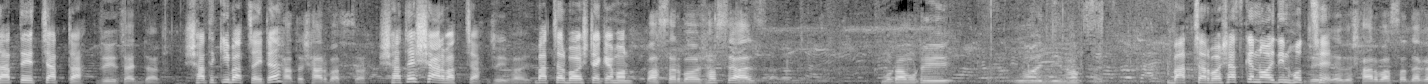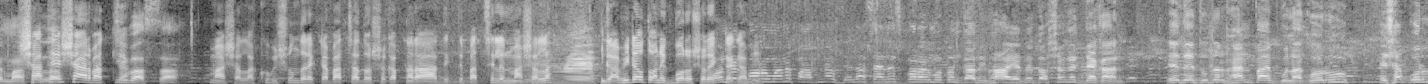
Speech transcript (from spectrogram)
দাঁতে চারটা। জি চার দাঁত। সাথে কি বাচ্চা এটা? সাথে সার বাচ্চা। সাথে সার বাচ্চা। জি ভাই। বাচ্চার বয়সটা কেমন? বাচ্চার বয়স হচ্ছে আজ মোটামুটি নয় দিন হচ্ছে। বাচ্চার বয়স আজকে নয় দিন হচ্ছে। এই যে সার বাচ্চা দেখেন সাথে সার কি বাচ্চা বাচ্চা। মাশাল্লাহ খুবই সুন্দর একটা বাচ্চা দর্শক আপনারা দেখতে পাচ্ছিলেন মাশাল্লাহ গাভিটাও তো অনেক বড় সড় একটা গাভি। বড় মানে পাবনা জেলা চ্যালেঞ্জ করার মতন গাভি। ভাই এদের দর্শকের দেখান। এদের দুধের ভ্যান পাইপগুলা গরু এসব গরু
